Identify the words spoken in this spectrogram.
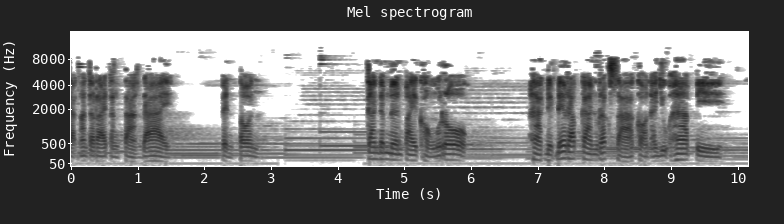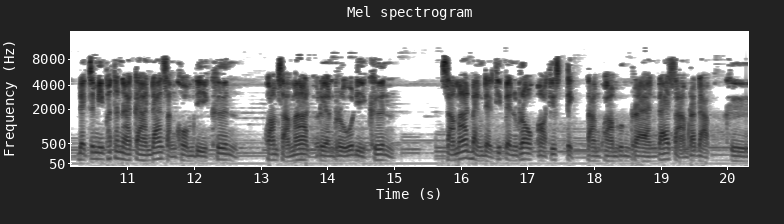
จากอันตรายต่างๆได้ เป็นต้น การดำเนินไปของโรค หากเด็กได้รับการรักษาก่อนอายุห้าปี เด็กจะมีพัฒนาการด้านสังคมดีขึ้น ความสามารถเรียนรู้ดีขึ้น สามารถแบ่งเด็กที่เป็นโรคออทิสติกตามความรุนแรงได้สามระดับ คือ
